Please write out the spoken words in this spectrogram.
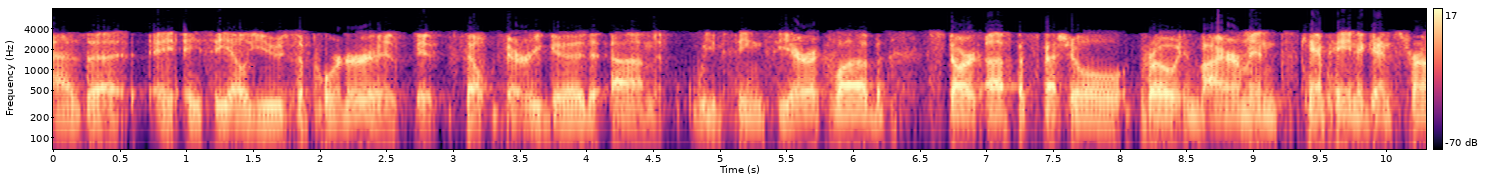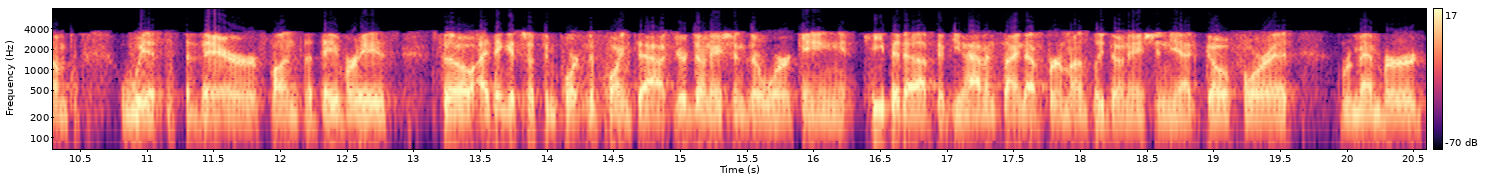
as a, a ACLU supporter. It, it felt very good. Um, we've seen Sierra Club start up a special pro environment campaign against Trump with their funds that they've raised. So I think it's just important to point out your donations are working. Keep it up. If you haven't signed up for a monthly donation yet, go for it remember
